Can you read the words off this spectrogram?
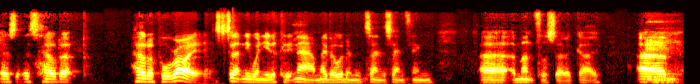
has has held up held up all right. Certainly, when you look at it now, maybe I wouldn't have been saying the same thing uh, a month or so ago. Um, mm.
